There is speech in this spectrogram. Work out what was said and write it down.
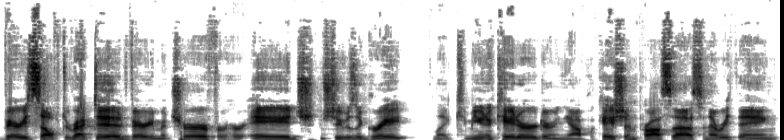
very self directed, very mature for her age. She was a great like communicator during the application process and everything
